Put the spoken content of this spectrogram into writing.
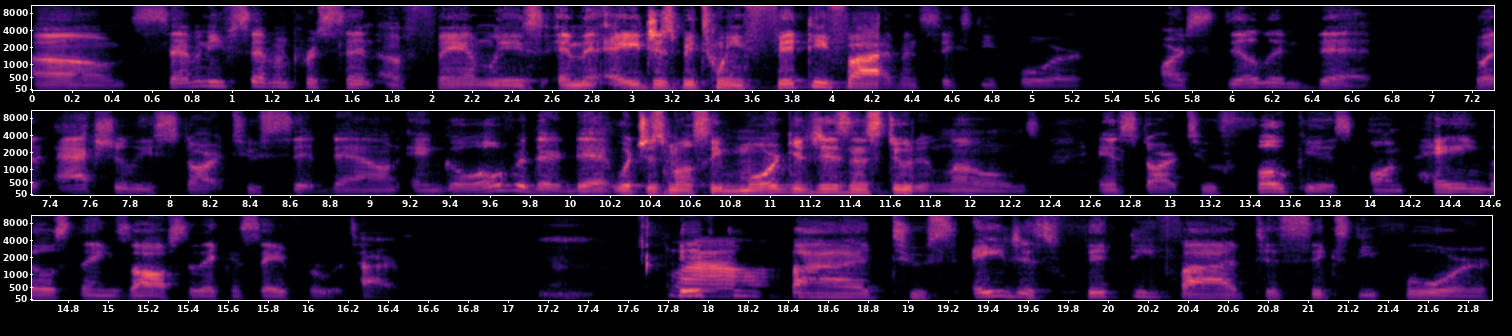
Um, 77% of families in the ages between 55 and 64 are still in debt but actually start to sit down and go over their debt, which is mostly mortgages and student loans, and start to focus on paying those things off so they can save for retirement. Mm. Wow. 55 to ages 55 to 64,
